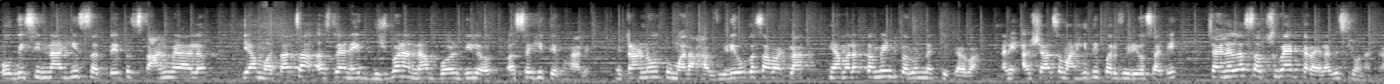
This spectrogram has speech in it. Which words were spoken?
ओबीसींनाही सत्तेत स्थान मिळालं. या मताचा असल्याने भुजबळांना बळ दिलं असंही ते म्हणाले. मित्रांनो तुम्हाला हा व्हिडिओ कसा वाटला हे आम्हाला कमेंट करून नक्की कळवा. आणि अशाच माहितीपर व्हिडिओसाठी चॅनलला सबस्क्राईब करायला विसरू नका.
